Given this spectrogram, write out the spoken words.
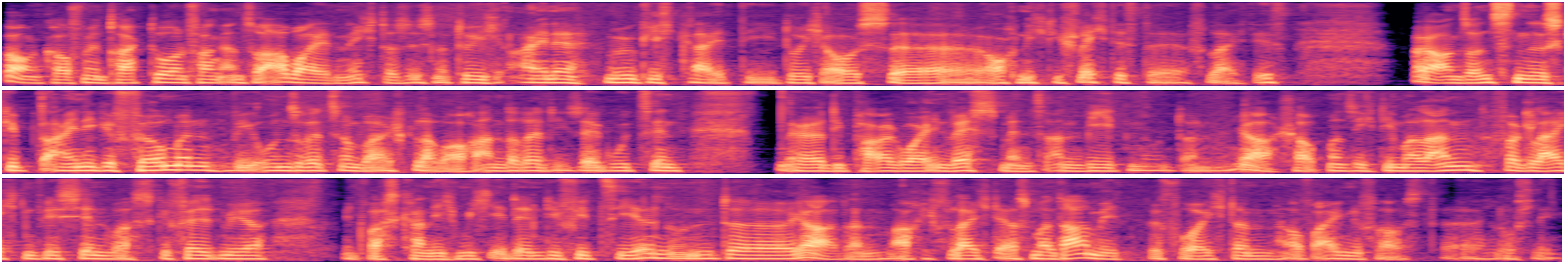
Ja, und kaufe mir einen Traktor und fange an zu arbeiten. Nicht? Das ist natürlich eine Möglichkeit, die durchaus äh, auch nicht die schlechteste vielleicht ist. Ja, ansonsten, es gibt einige Firmen, wie unsere zum Beispiel, aber auch andere, die sehr gut sind, äh, die Paraguay Investments anbieten. Und dann ja, schaut man sich die mal an, vergleicht ein bisschen, was gefällt mir, mit was kann ich mich identifizieren. Und äh, ja, dann mache ich vielleicht erstmal damit, bevor ich dann auf eigene Faust äh, loslege.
